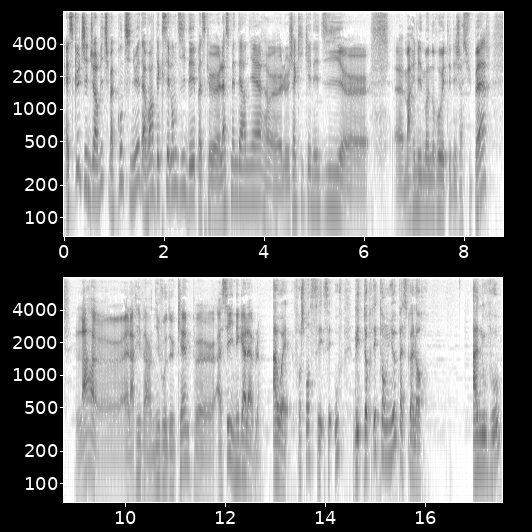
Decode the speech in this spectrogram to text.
Est-ce que Ginger Beach va continuer d'avoir d'excellentes idées? Parce que la semaine dernière, euh, le Jackie Kennedy, euh, euh, Marilyn Monroe était déjà super. Là, elle arrive à un niveau de camp assez inégalable. Ah ouais, franchement, c'est c'est ouf. Mais d'un côté, tant mieux parce que, alors, à nouveau,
